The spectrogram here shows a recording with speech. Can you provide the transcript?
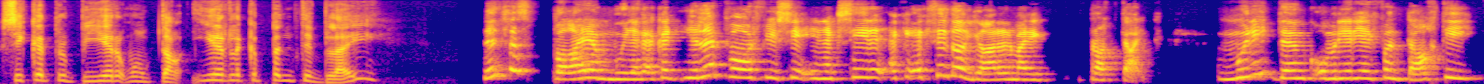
seker probeer om op daai eerlike punt te bly Dit is baie moeilik. Ek kan eerlikwaar vir jou sê en ek sê dit ek ek sê dit al jare in my praktyk. Moenie dink omdat jy vandag die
